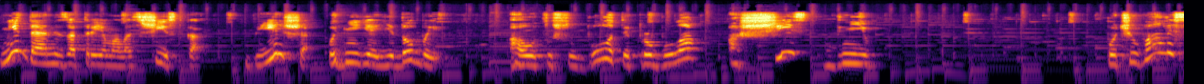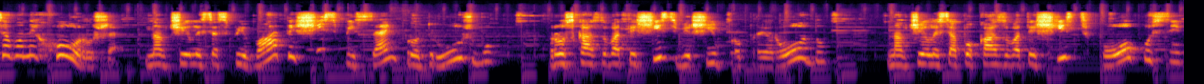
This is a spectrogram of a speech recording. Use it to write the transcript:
Ніде не затрималась шістка більше однієї доби. А от у суботи пробула аж шість днів. Почувалися вони хороше, навчилися співати шість пісень про дружбу, розказувати шість віршів про природу, навчилися показувати шість фокусів.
